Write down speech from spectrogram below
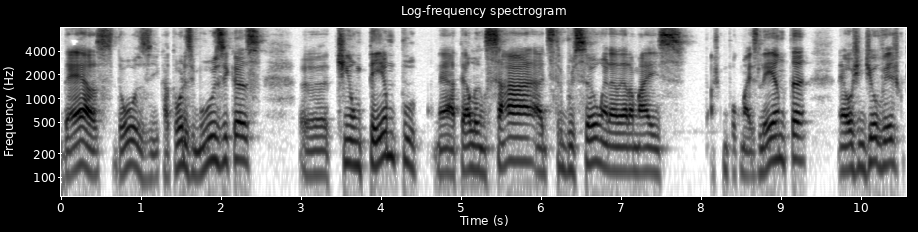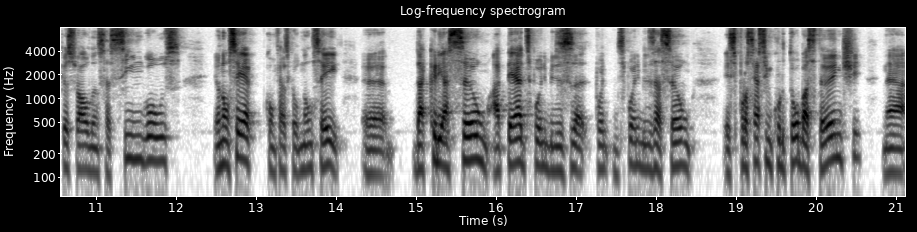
10, 12, 14 músicas, uh, tinha um tempo né, até lançar, a distribuição era, era mais, acho que um pouco mais lenta. Né? Hoje em dia eu vejo que o pessoal lança singles. Eu não sei, confesso que eu não sei, uh, da criação até a disponibiliza disponibilização, esse processo encurtou bastante né,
